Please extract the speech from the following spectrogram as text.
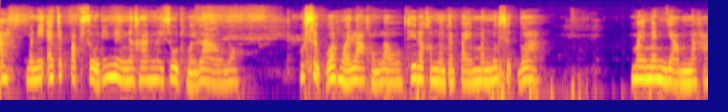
อะ วันนี้แอดจะปรับสูตรนิดนึงนะคะ ในสูตรหวยลาวเนาะ รู้สึกว่าหวยลาวของเราที่เราคำนวณกันไป มันรู้สึกว่าไม่แม่นยำนะคะ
